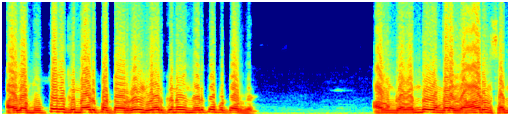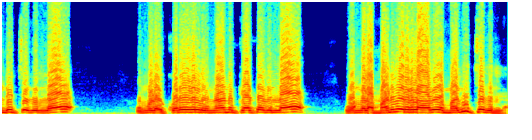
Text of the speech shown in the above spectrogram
அதுல முப்பதுக்கு மேற்பட்டவர்கள் ஏற்கனவே நிறுத்தப்பட்டவர்கள். அவங்க வந்து உங்களை யாரும் சந்திச்சதில்ல. உங்களுடைய குறைகள் என்னன்னு கேட்டதில்லை. உங்களை மனிதர்களாவே மதிச்சதில்லை.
